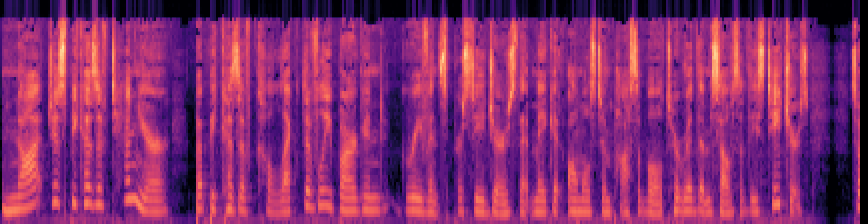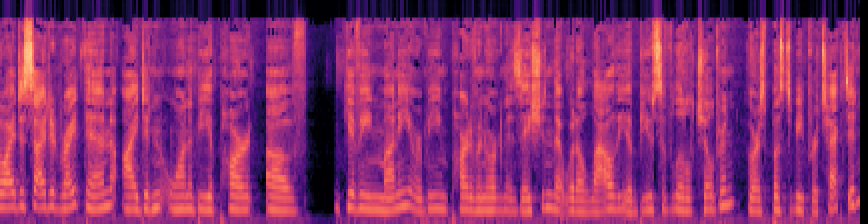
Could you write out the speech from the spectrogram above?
not just because of tenure, but because of collectively bargained grievance procedures that make it almost impossible to rid themselves of these teachers. So I decided right then I didn't want to be a part of giving money or being part of an organization that would allow the abuse of little children who are supposed to be protected.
